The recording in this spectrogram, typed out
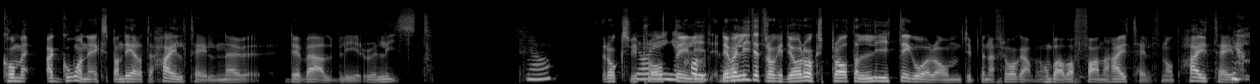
Kommer Agone expandera till Hightail när det väl blir released? Ja. Rox, vi pratade ju lite. Det var lite tråkigt. Jag och Rox pratade lite igår om typ den här frågan. Hon bara, vad fan är Hightail för något? Hightail, Ja.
